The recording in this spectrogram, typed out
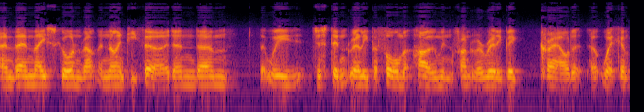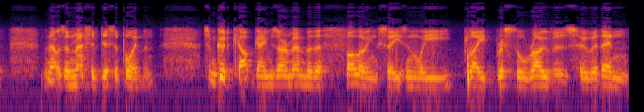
and then they scored about the 93rd, and um, that we just didn't really perform at home in front of a really big crowd at, at Wycombe. And that was a massive disappointment. Some good cup games. I remember the following season we played Bristol Rovers, who were then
